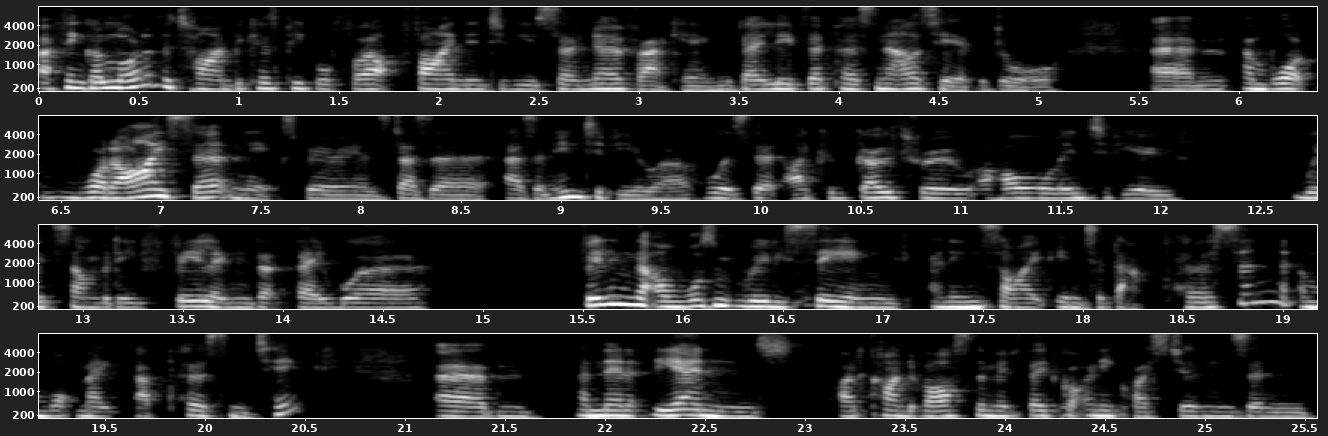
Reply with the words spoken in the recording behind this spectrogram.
I think a lot of the time, because people find interviews so nerve wracking, they leave their personality at the door. Um, and what what I certainly experienced as a as an interviewer was that I could go through a whole interview with somebody feeling that they were feeling that I wasn't really seeing an insight into that person and what made that person tick. Um, and then at the end, I'd kind of ask them if they'd got any questions and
